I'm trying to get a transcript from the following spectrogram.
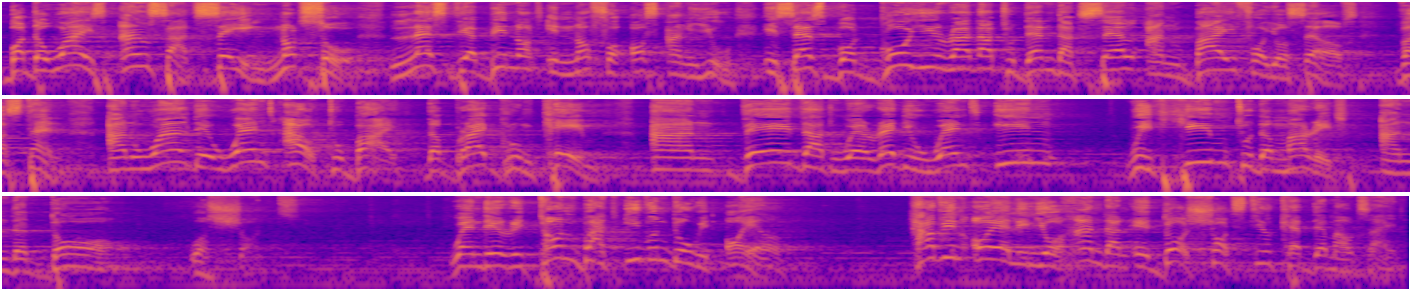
But the wise answered, saying, Not so, lest there be not enough for us and you. It says, But go ye rather to them that sell and buy for yourselves. Verse 10 and while they went out to buy the bridegroom came and they that were ready went in with him to the marriage and the door was shut. When they returned back even though with oil having oil in your hand and a door shut still kept them outside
